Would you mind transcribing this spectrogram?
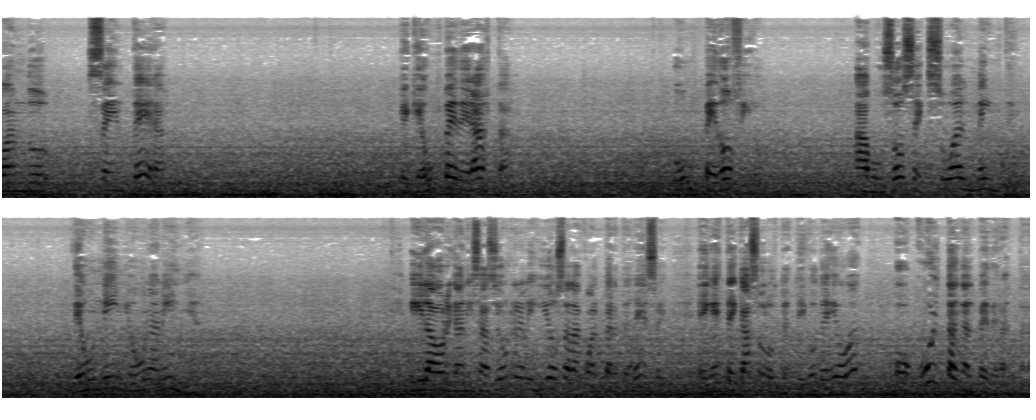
cuando se entera de que un pederasta, un pedófilo, abusó sexualmente de un niño o una niña y la organización religiosa a la cual pertenece, en este caso los testigos de Jehová, ocultan al pederasta.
